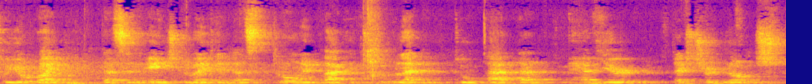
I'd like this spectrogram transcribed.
to your right. That's an aged Jamaican that's thrown in back into the blend to add that heavier textured notes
